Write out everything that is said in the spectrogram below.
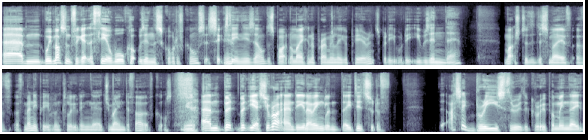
Um, we mustn't forget that Theo Walcott was in the squad, of course, at 16 years old, despite not making a Premier League appearance, but he, would- he was in there. Much to the dismay of, of, of many people, including uh, Jermaine Defoe, of course. Yeah. Um, but but yes, you're right, Andy. You know, England they did sort of, I say breeze through the group. I mean, they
